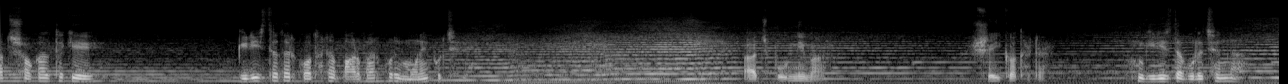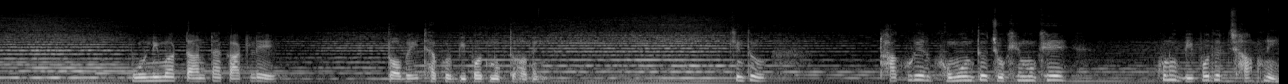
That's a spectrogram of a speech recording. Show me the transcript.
আজ সকাল থেকে গিরিশ দাদার কথাটা বারবার করে মনে পড়ছিল। আজ পূর্ণিমা। সেই কথাটা। গিরিশদা বলেছেন না পূর্ণিমার টানটা কাটলে তবেই ঠাকুর বিপদ মুক্ত হবেন। কিন্তু ঠাকুরের ঘুমন্ত চোখে মুখে কোনো বিপদের ছাপ নেই।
